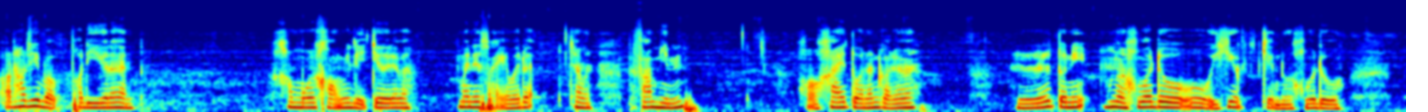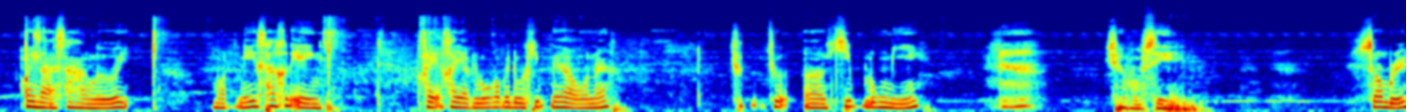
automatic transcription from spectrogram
เอาเท่าที่แบบพอดีกันแล้วกัน ขโมยของวิลเลจเจอได้ปะไม่ได้ใส่เอาไว้ด้วยใช่ไหมไปฟาร์มหิน ขอค่ายตัวนั้นก่อนได้ไหมหรือตัวนี้หน่วยคอมมานโดโอ้ยเฮียเก่งหน่วยคอมมานโดไม่น่าสร้างเลยหมดนี้สร้างขึ้นเอง ใครใครอยากรู้ก็ไปดูคลิปเก่านะชุดชุดเอ่อคลิปลุงหมี เชื่อผมสิ Zombie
